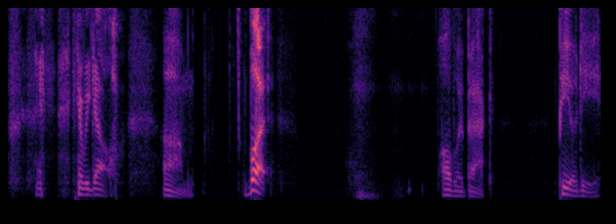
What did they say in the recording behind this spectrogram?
here we go. Um, but all the way back, POD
